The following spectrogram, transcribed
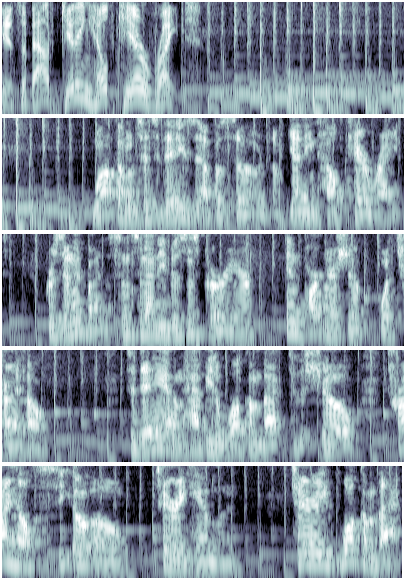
It's about getting healthcare right. Welcome to today's episode of Getting Healthcare Right, presented by the Cincinnati Business Courier in partnership with TriHealth. Today, I'm happy to welcome back to the show TriHealth COO Terri Hanlon. Terri, welcome back.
